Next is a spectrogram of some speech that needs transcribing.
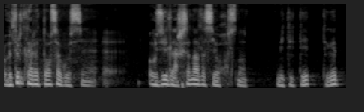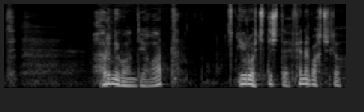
улирал хараа дуусаагүй байсан. Өзил Арсеналаас явах болсноо мэдэгдээд тэгээд 21 онд яваад Евро очдсон шүү дээ. Фенербахч лөө.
